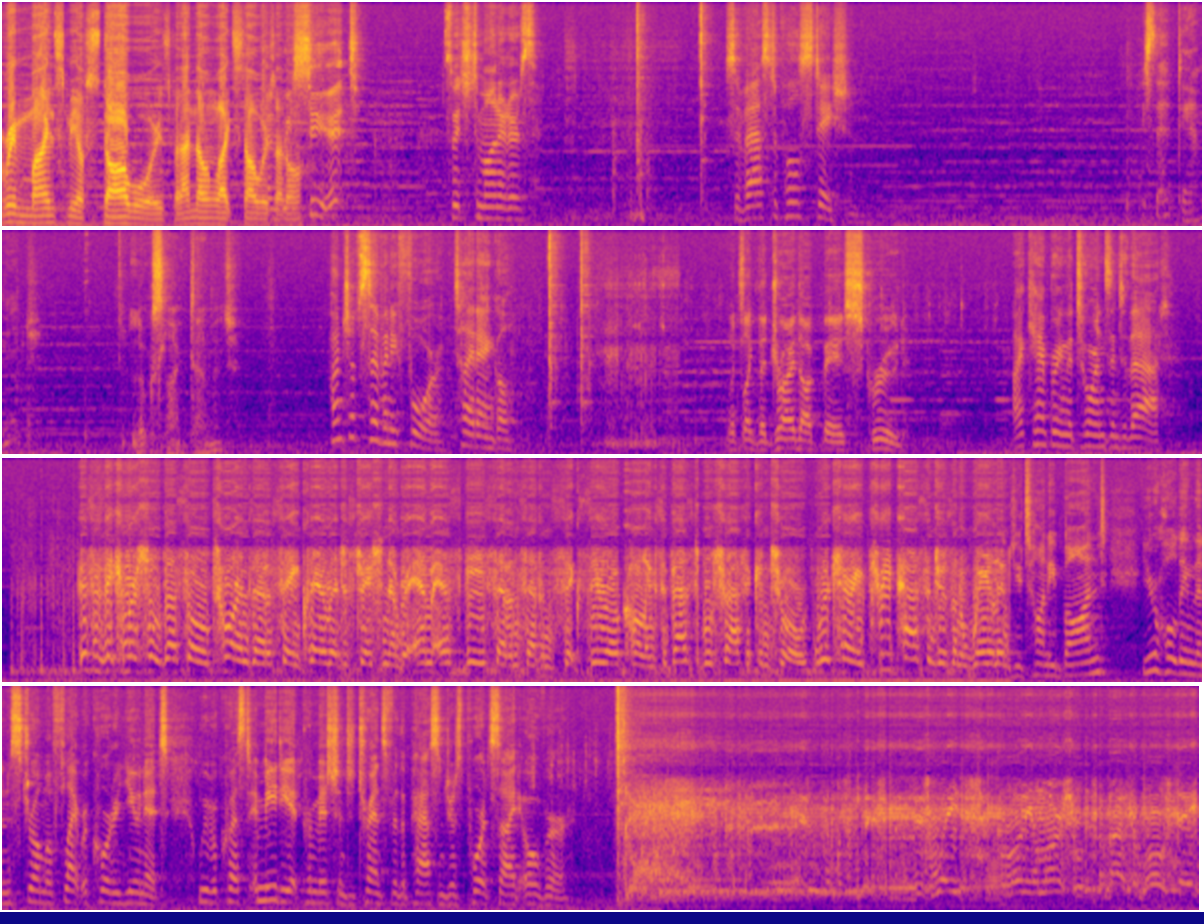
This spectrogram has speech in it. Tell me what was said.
Reminds me of Star Wars, but I don't like Star Wars Can at we all. see it? Switch to monitors. Sevastopol Station. Is that damage? It Looks like damage. Punch up 74, tight angle. Looks like the dry dock bay is screwed. I can't bring the Torrens into that. This is the commercial vessel Torrens out of St. Clair, registration number MSV7760, calling Sevastopol Traffic Control. We're carrying three passengers on a Weyland... Yutani Bond, you're holding the Nostromo flight recorder unit. We request immediate permission to transfer the passengers port side over. This Waits, Colonial Marshal, Sevastopol State,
